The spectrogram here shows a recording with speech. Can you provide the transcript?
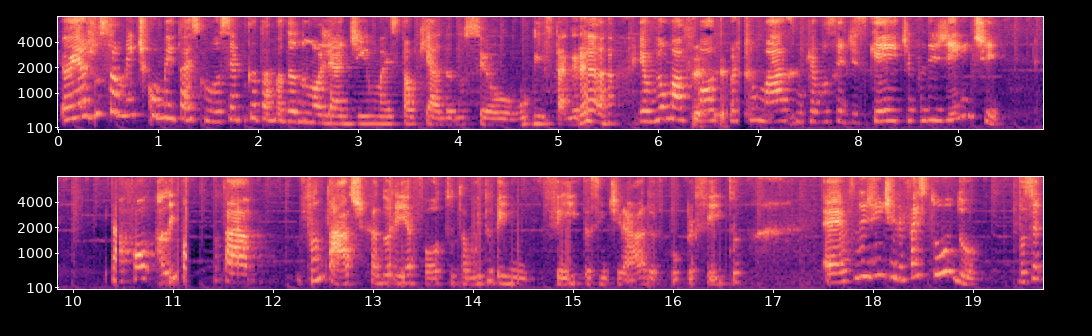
eu ia justamente comentar isso com você, porque eu tava dando uma olhadinha, uma stalkeada no seu Instagram. Eu vi uma foto que eu achei o máximo, que é você de skate. Eu falei, gente, tá, além de tá fantástica, adorei a foto, tá muito bem feita, assim, tirada, ficou perfeito. É, eu falei, gente, ele faz tudo. Você,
